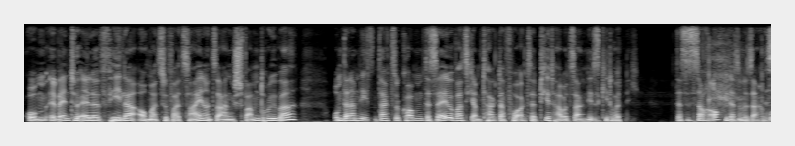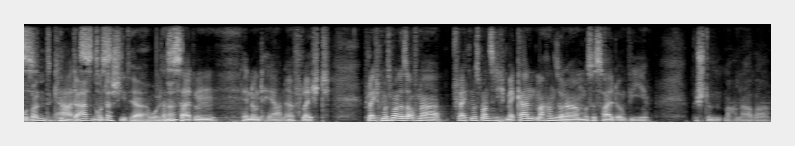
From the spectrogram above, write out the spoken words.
um eventuelle Fehler auch mal zu verzeihen und sagen, schwamm drüber, um dann am nächsten Tag zu kommen, dasselbe, was ich am Tag davor akzeptiert habe, und zu sagen, nee, das geht heute nicht. Das ist auch, auch wieder so eine Sache. Das- Wo sollen die ja, Kinder das- da den das- Unterschied herholen? Das Ne? ist halt ein Hin und Her, ne? Vielleicht, vielleicht muss man das auf einer, vielleicht muss man es nicht meckernd machen, sondern man muss es halt irgendwie bestimmt machen, aber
